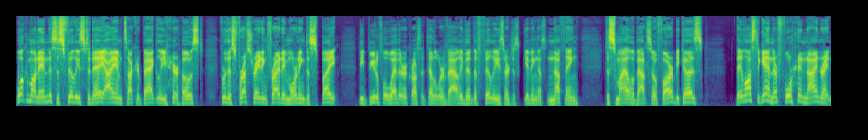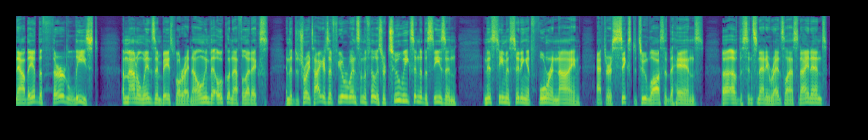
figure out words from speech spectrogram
Welcome on in. This is Phillies Today. I am Tucker Bagley, your host for this frustrating Friday morning. Despite the beautiful weather across the Delaware Valley, the, the Phillies are just giving us nothing to smile about so far because they lost again. They're 4 and 9 right now. They have the third least amount of wins in baseball right now. Only the Oakland Athletics and the Detroit Tigers have fewer wins than the Phillies. They're two weeks into the season, and this team is sitting at 4 and 9 after a six to two loss at the hands uh, of the Cincinnati Reds last night, and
